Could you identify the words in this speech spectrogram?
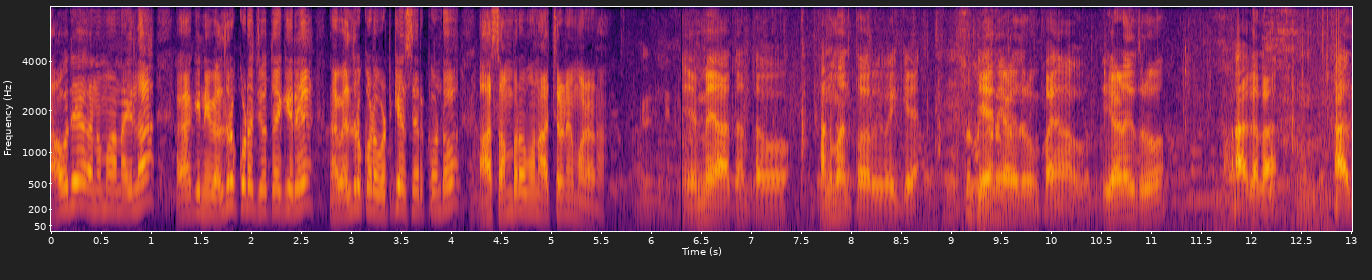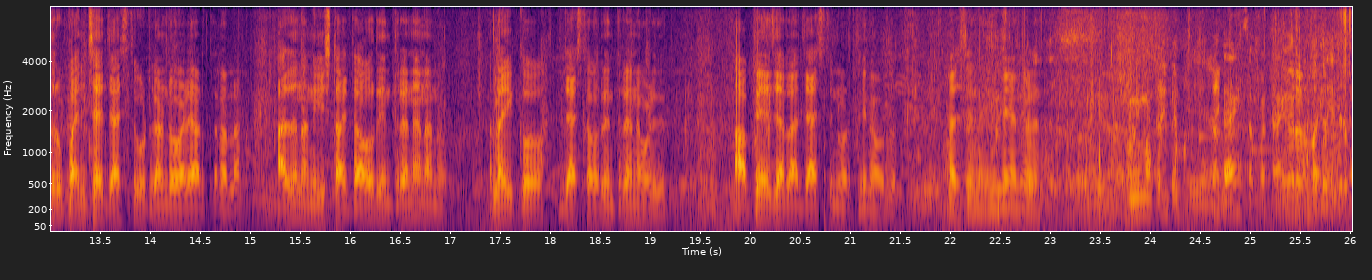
ಯಾವುದೇ ಅನುಮಾನ ಇಲ್ಲ. ಹಾಗಾಗಿ ನೀವೆಲ್ಲರೂ ಕೂಡ ಜೊತೆಗಿರಿ ನಾವೆಲ್ಲರೂ ಕೂಡ ಒಟ್ಟಿಗೆ ಸೇರಿಕೊಂಡು ಆ ಸಂಭ್ರಮವನ್ನು ಆಚರಣೆ ಮಾಡೋಣ. ಹೆಮ್ಮೆ ಆದಂಥವು ಹನುಮಂತವ್ರ ಬಗ್ಗೆ. ಏನು ಹೇಳಿದ್ರು ಪ ಹೇಳಿದ್ರು ಆಗಲ್ಲ. ಆದರೂ ಪಂಚಾಯತ್ ಜಾಸ್ತಿ ಉಟ್ಕೊಂಡು ಓಡಾಡ್ತಾರಲ್ಲ, ಅದು ನನಗೆ ಇಷ್ಟ ಆಯಿತು. ಅವ್ರಿಂತ್ರನೇ ನಾನು ಲೈಕು ಜಾಸ್ತಿ ಅವ್ರಿಂತ್ರನೇ ಹೊಡೆದಿದ್ದು. ಆ ಪೇಜ್ ಎಲ್ಲ ಜಾಸ್ತಿ ನೋಡ್ತೀನಿ ಅವ್ರದ್ದು ಅಷ್ಟೇ ಇನ್ನೇನು ಹೇಳಲ್ಲ. ಥ್ಯಾಂಕ್ಸ್ ಅಪ್ಪ ಥ್ಯಾಂಕ್ಸ್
